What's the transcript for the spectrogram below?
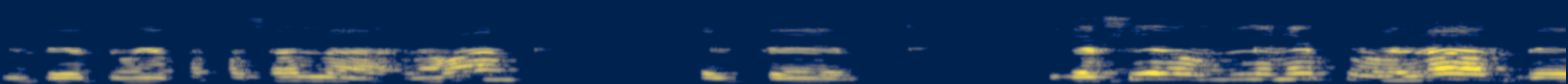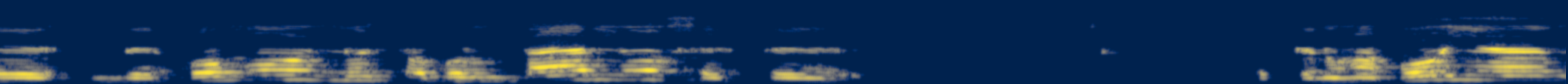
Yo te, yo te voy a traspasar la, la van. Este, y es un ejemplo, ¿verdad?, de, de cómo nuestros voluntarios este, este, nos apoyan.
